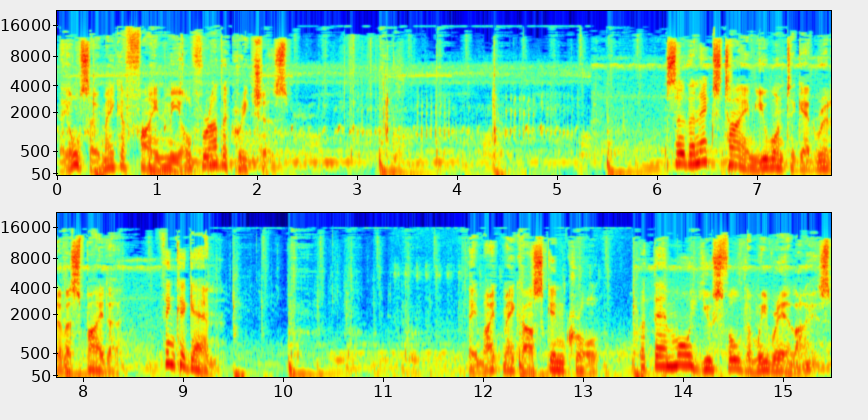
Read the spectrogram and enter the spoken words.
They also make a fine meal for other creatures. So the next time you want to get rid of a spider, think again. They might make our skin crawl, but they're more useful than we realize.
